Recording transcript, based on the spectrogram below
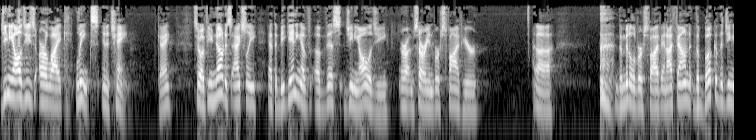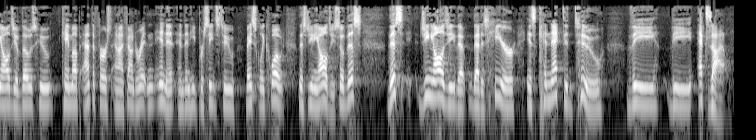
Genealogies are like links in a chain. Okay? So if you notice actually at the beginning of, of this genealogy, or I'm sorry, in verse 5 here, uh, the middle of verse 5, and I found the book of the genealogy of those who came up at the first, and I found written in it, and then he proceeds to basically quote this genealogy. So this, this genealogy that, that is here is connected to the, the exile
